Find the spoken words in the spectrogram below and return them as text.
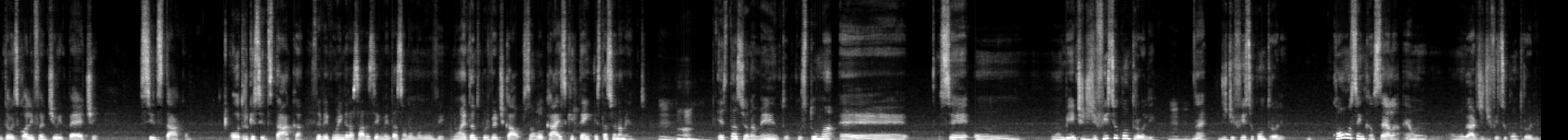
então escola infantil e pet se destacam. Outro que se destaca, você vê como é engraçada a segmentação na Monuve. Não é tanto por vertical, são locais que têm estacionamento. Hum. Estacionamento costuma é, ser um, um ambiente de difícil controle Uhum. né? De difícil controle. Com ou sem cancela é um, um lugar de difícil controle.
